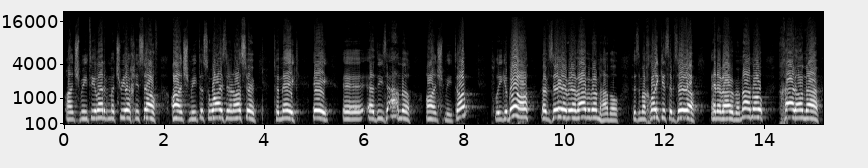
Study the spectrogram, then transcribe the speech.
on Shemitah. You let it be matriach yourself on Shemitah. So why is it an Isser to make a, a, a these amma on Shemitah. Pligaba, Rav Zeya, Rav Hamel. There's a machlaikis Zeya and Hamel. Chad Amar.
